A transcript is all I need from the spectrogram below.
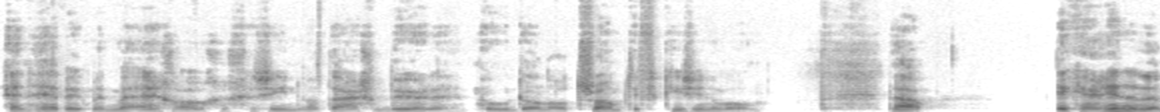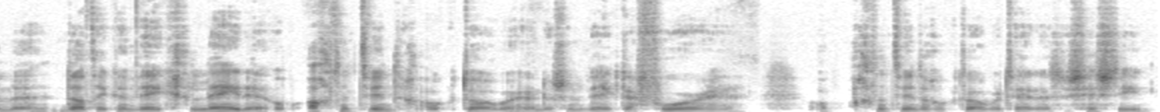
En heb ik met mijn eigen ogen gezien wat daar gebeurde, hoe Donald Trump de verkiezingen won. Nou, ik herinnerde me dat ik een week geleden, op 28 oktober, en dus een week daarvoor, hè, op 28 oktober 2016,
